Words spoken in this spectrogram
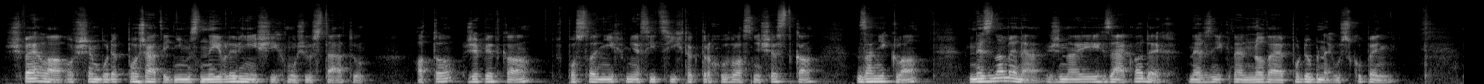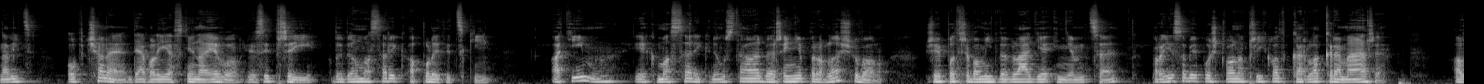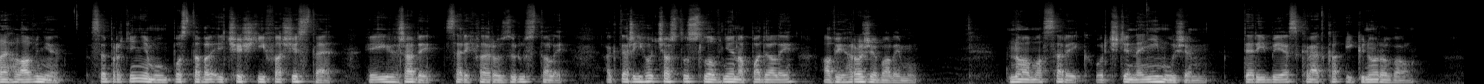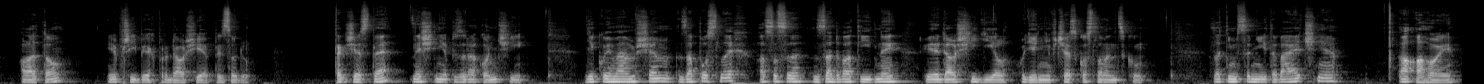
Švehla ovšem bude pořád jedním z nejvlivnějších mužů státu. A to, že pětka, v posledních měsících tak trochu vlastně šestka, zanikla, neznamená, že na jejich základech nevznikne nové podobné uskupení. Navíc občané dávali jasně najevo, že si přejí, aby byl Masaryk apolitický. A tím, jak Masaryk neustále veřejně prohlašoval, že je potřeba mít ve vládě i Němce, proti sobě poštval například Karla Kramáře – Ale hlavně se proti němu postavili i čeští fašisté, jejich řady se rychle rozrůstaly a kteří ho často slovně napadali a vyhrožovali mu. No a Masaryk určitě není mužem, který by je zkrátka ignoroval. Ale to je příběh pro další epizodu. Takže zde dnešní epizoda končí. Děkuji vám všem za poslech a zase za dva týdny jde další díl o dění v Československu. Zatím se mějte báječně a ahoj.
